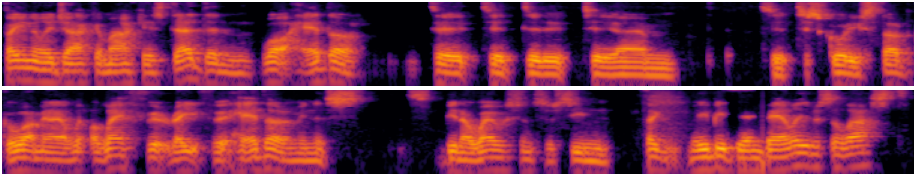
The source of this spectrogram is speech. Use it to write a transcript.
finally Giakoumakis did, and what header to to to to um to, to score his third goal. I mean, a left foot, right foot header. I mean, it's it's been a while since I've seen. I think maybe Dembele was the last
